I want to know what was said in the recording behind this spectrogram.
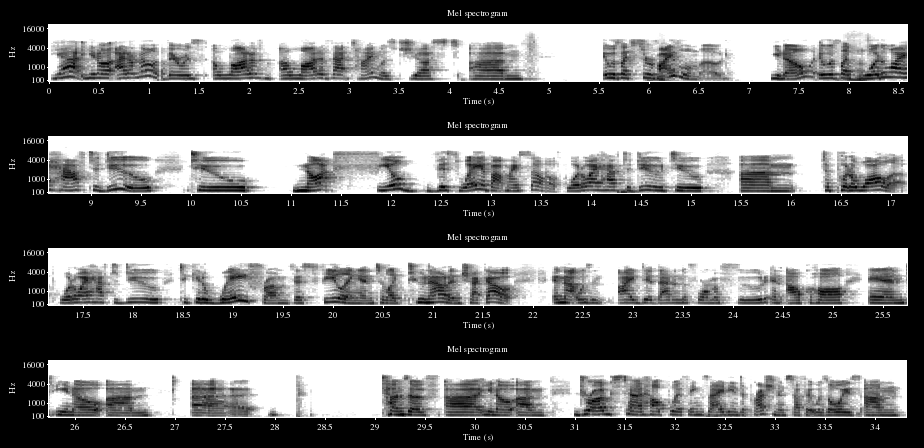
yeah, you know, I don't know. There was a lot of a lot of that time was just um, it was like survival mode. You know, it was like, uh-huh. what do I have to do to not feel this way about myself? What do I have to do to um, to put a wall up? What do I have to do to get away from this feeling and to like tune out and check out? And that wasn't I did that in the form of food and alcohol and you know um, uh, tons of uh, you know um, drugs to help with anxiety and depression and stuff. It was always um,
